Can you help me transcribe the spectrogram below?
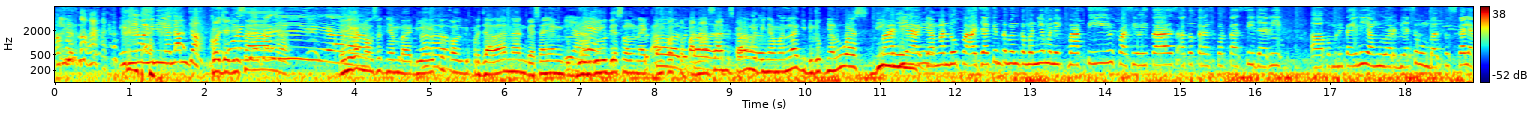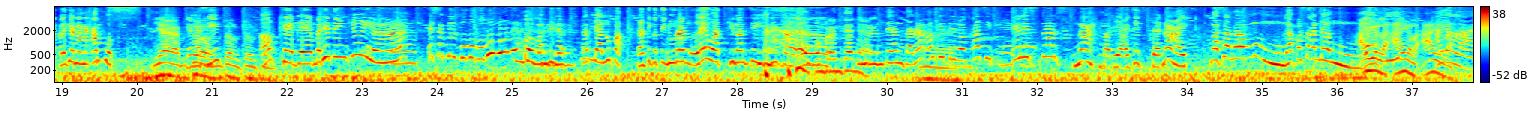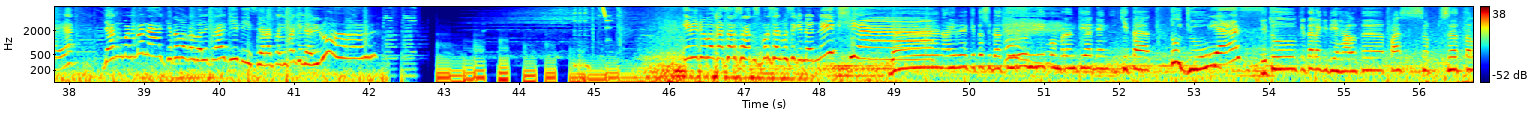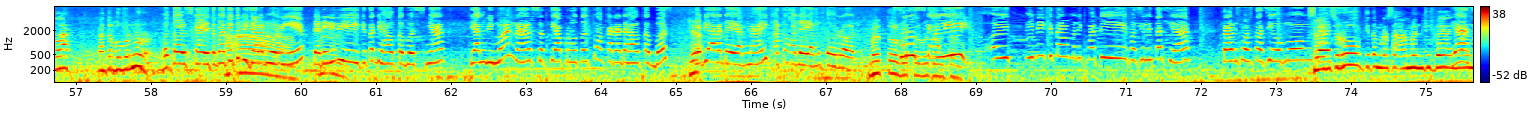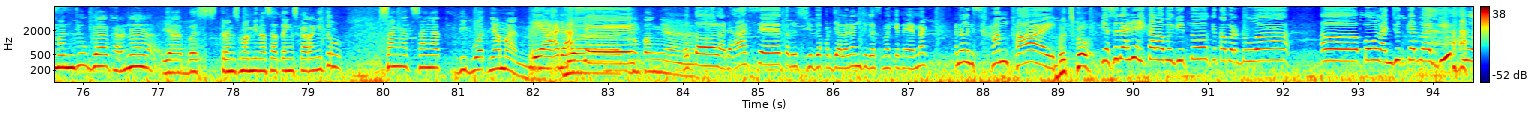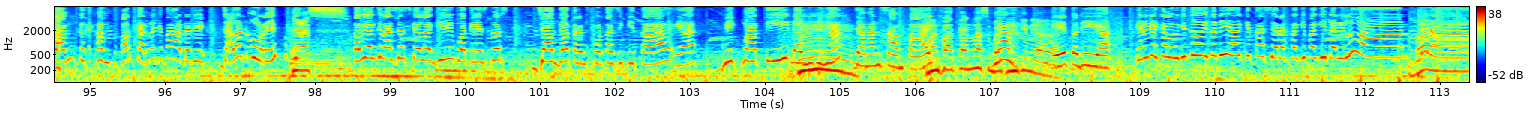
ini emang ini ya namja. Kok jadi Orang saya? iya. Ini kan maksudnya Mbak Dia itu kalau di perjalanan biasanya yang Iya. dulu dulu dia selalu naik Betul, angkot betul, kepanasan, sekarang betul. lebih nyaman lagi, duduknya luas, Mbak dingin. Dia, jangan lupa ajakin teman-temannya menikmati fasilitas atau transportasi dari uh, pemerintah ini yang luar biasa membantu sekali, apalagi anak-anak kampus. Ya, Ya betul, sih? betul, betul, betul. Oke deh, Mbak Dia thank you ya. Eh sambil bobo-bobo boleh loh Mbak Dia. Tapi jangan lupa nanti ketiduran lewat ki nanti ini eh, Pemberhentiannya. Pemberhentian tanah. Oke terima kasih. Eh, listeners, nah Mbak Dia aja sudah naik. Masa kamu enggak? Masa anda enggak? Ayolah, sih? ayolah, ayolah. Ayolah ya. Jangan ke mana-mana. Kita bakal balik lagi di siaran pagi-pagi dari luar. Makassar 100% musik Indonesia. Dan akhirnya kita sudah turun di pemberhentian yang kita tuju. Yes. Itu kita lagi di halte pas se- setelah kantor gubernur. Betul sekali, tempat itu di Ah. Jalan Urip dan ini di, kita di halte busnya yang di mana setiap rute itu akan ada halte bus, Ya. jadi ada yang naik atau ada yang turun. Betul, Seru betul, betul, sekali. Oh, it- ini kita menikmati fasilitas ya, transportasi umum. Selain bus. seru, kita merasa aman juga, Yes. nyaman juga karena ya bus Transmaminasata yang sekarang itu sangat-sangat dibuat nyaman. Iya, ada buat AC. penumpangnya. Betul, ada AC, terus juga perjalanan juga semakin enak karena lebih santai. Betul. Ya sudah deh kalau begitu kita berdua eh, mau lanjutkan lagi pulang ke kantor karena kita ada di Jalan Urip. Yes. Tapi yang jelasnya sekali lagi buat listeners jaga transportasi kita ya. Nikmati dan Hmm. ingat jangan sampai Manfaatkanlah sebaik Nah, mungkin ya. Itu dia. Ya deh kalau begitu itu dia kita siaran pagi-pagi dari luar. Bye. Dadah.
